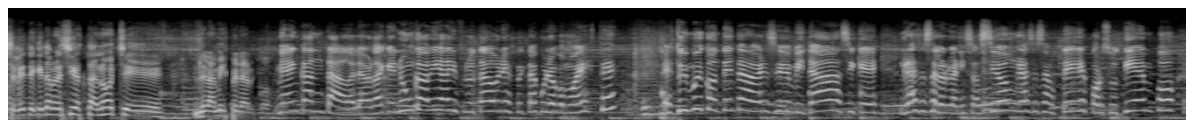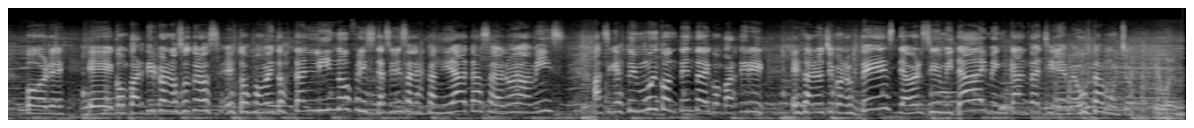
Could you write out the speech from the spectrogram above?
Celeste, ¿qué te ha parecido esta noche de la Miss Pelarco? Me ha encantado, la verdad que nunca había disfrutado un espectáculo como este. Estoy muy contenta de haber sido invitada, así que gracias a la organización, gracias a ustedes por su tiempo, por eh, compartir con nosotros estos momentos tan lindos. Felicitaciones a las candidatas, a la nueva Miss. Así que estoy muy contenta de compartir esta noche con ustedes, de haber sido invitada y me encanta Chile, me gusta mucho. Qué bueno.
